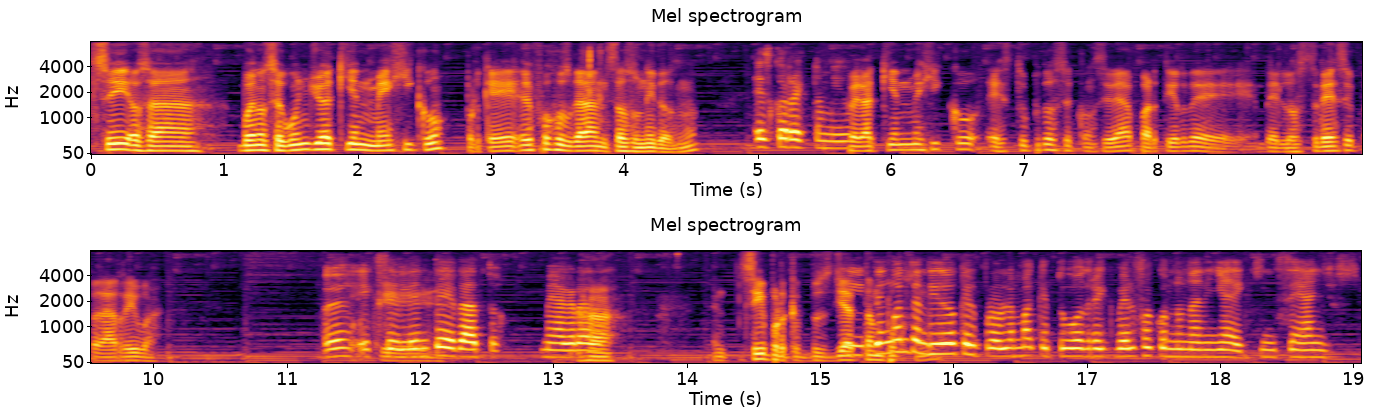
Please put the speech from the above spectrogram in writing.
Sí, o sea, bueno, según yo aquí en México, porque él fue juzgado en Estados Unidos, ¿no? Es correcto, amigo. Pero aquí en México, estúpido se considera a partir de, los 13 para arriba. Eh, excelente dato, me agrada. Sí, porque pues ya y Tengo entendido que el problema que tuvo Drake Bell fue con una niña de 15 años.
